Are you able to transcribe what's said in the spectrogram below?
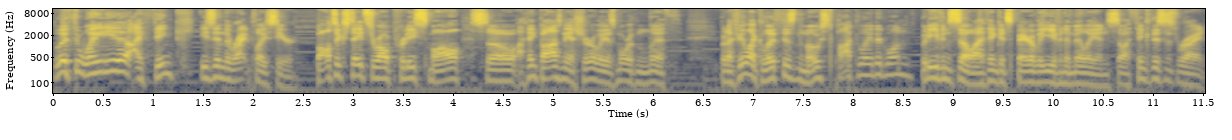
Lithuania, I think, is in the right place here. Baltic states are all pretty small, so I think Bosnia surely is more than Lith. But I feel like Lith is the most populated one. But even so, I think it's barely even a million, so I think this is right.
